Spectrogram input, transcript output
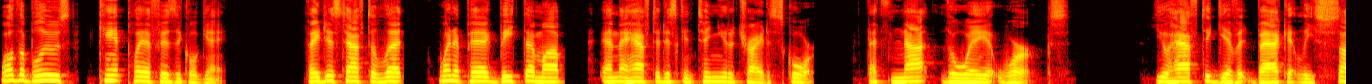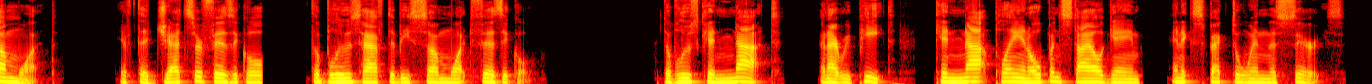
well, the Blues can't play a physical game. They just have to let Winnipeg beat them up and they have to just continue to try to score. That's not the way it works. You have to give it back at least somewhat. If the Jets are physical, the Blues have to be somewhat physical. The Blues cannot, and I repeat, cannot play an open style game and expect to win this series.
